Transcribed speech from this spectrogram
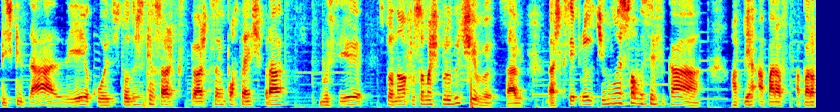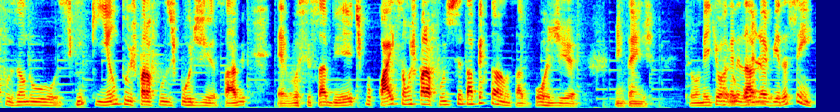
pesquisar, ler coisas todas que eu, só, que eu acho que são importantes para você se tornar uma pessoa mais produtiva, sabe? Acho que ser produtivo não é só você ficar aparafusando 500 parafusos por dia, sabe? É você saber, tipo, quais são os parafusos que você tá apertando, sabe? Por dia, entende? Então meio que organizar a minha vida assim.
